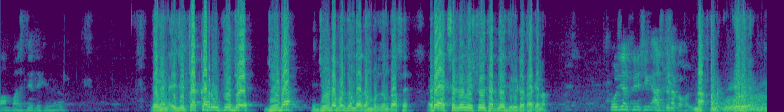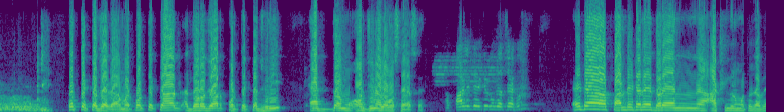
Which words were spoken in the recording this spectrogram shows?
বাম পাশ দিয়ে দেখি দেখেন এই যে চাক্কার উপরে যে ঝুড়িটা ঝুড়িটা পর্যন্ত এখন পর্যন্ত আছে। এটা অ্যাক্সিডেন্ট হিস্টরি থাকলে ঝুড়িটা থাকে না। অরিজিনাল ফিনিশিং আসবে না কখনো? না এই প্রত্যেকটা জায়গা আমার প্রত্যেকটা দরজার প্রত্যেকটা ঝুড়ি একদম অরিজিনাল অবস্থায় আছে। পার লিটার কীরকম যাচ্ছে এখন? এটা পার লিটারে ধরেন আট কিলোর মতো যাবে।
